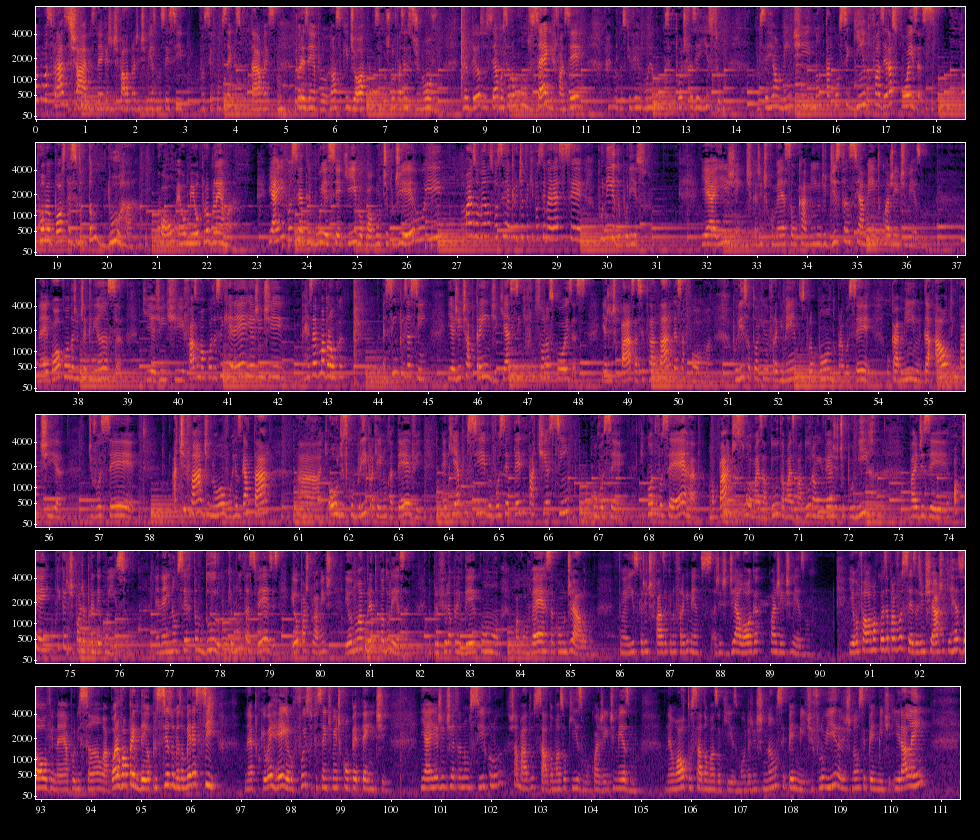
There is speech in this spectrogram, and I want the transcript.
Algumas frases chaves, né, que a gente fala pra gente mesmo, não sei se você consegue escutar, mas, por exemplo, nossa, que idiota, você continua fazendo isso de novo. Meu Deus do céu, você não consegue fazer. Ai, meu Deus, que vergonha, como você pôde fazer isso? Você realmente não está conseguindo fazer as coisas. Como eu posso ter sido tão burra? Qual é o meu problema? E aí você atribui esse equívoco a algum tipo de erro e mais ou menos você acredita que você merece ser punido por isso. E é aí, gente, que a gente começa um caminho de distanciamento com a gente mesmo. Né? Igual quando a gente é criança, que a gente faz uma coisa sem querer e a gente recebe uma bronca. É simples assim. E a gente aprende que é assim que funcionam as coisas. E a gente passa a se tratar dessa forma. Por isso eu estou aqui no Fragmentos propondo para você o caminho da autoempatia, de você ativar de novo, resgatar ah, ou descobrir para quem nunca teve, é que é possível você ter empatia sim com você. Que quando você erra, uma parte sua mais adulta, mais madura, ao invés de te punir, vai dizer: ok, o que, que a gente pode aprender com isso? É, né? E não ser tão duro, porque muitas vezes, eu particularmente, eu não aprendo com a dureza. Eu prefiro aprender com, com a conversa, com o diálogo. Então é isso que a gente faz aqui no Fragmentos. A gente dialoga com a gente mesmo. E eu vou falar uma coisa para vocês. A gente acha que resolve, né, a punição. Agora eu vou aprender, eu preciso mesmo, eu mereci, né? Porque eu errei, eu não fui suficientemente competente. E aí a gente entra num círculo chamado sadomasoquismo com a gente mesmo. Né? Um auto-sadomasoquismo, onde a gente não se permite fluir, a gente não se permite ir além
